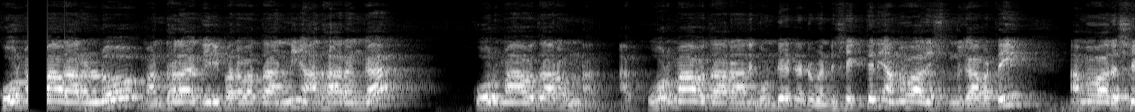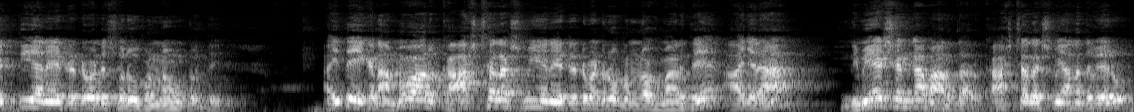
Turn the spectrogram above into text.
కూర్మావతారంలో మందరాగిరి పర్వతాన్ని ఆధారంగా కూర్మావతారం ఉన్నారు. ఆ కూర్మావతారానికి ఉండేటటువంటి శక్తిని అమ్మవారు ఇస్తుంది కాబట్టి అమ్మవారి శక్తి అనేటటువంటి స్వరూపంలో ఉంటుంది. అయితే ఇక్కడ అమ్మవారు కాష్టలక్ష్మి అనేటటువంటి రూపంలోకి మారితే ఆయన నిమేషంగా మారుతారు. కాష్టలక్ష్మి అన్నది వేరు.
